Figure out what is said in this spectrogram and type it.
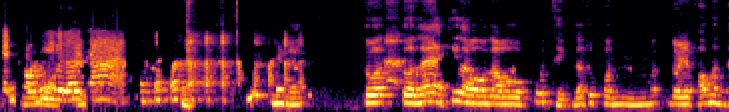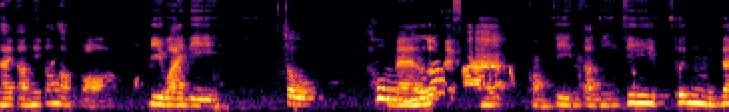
เป็นคนที่ไปเลยจ้าตัวตัวแรกที่เราเราพูดถึงแล้วทุกคนโดยเฉพาะเมืองไทยตอนนี้ต้องลองต่อ BYD ถูกแบรนด์รถไฟฟ้าของจีนตอนนี้ที่เพิ่งได้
